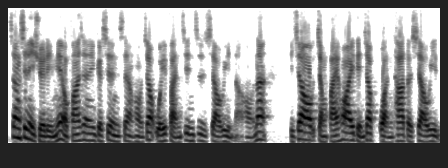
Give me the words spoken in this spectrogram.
像心理学里面有发现一个现象哈，叫违反禁制效应，然后那比较讲白话一点叫管他的效应。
